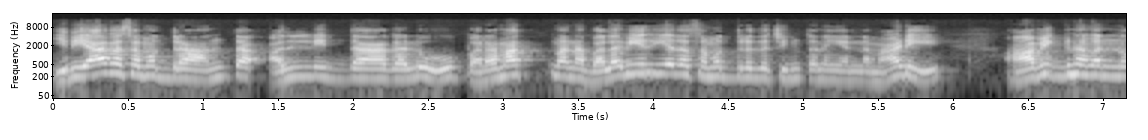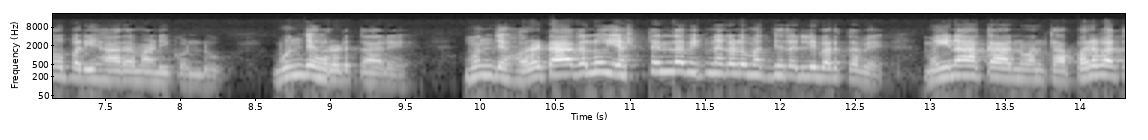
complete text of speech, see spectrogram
ಇದ್ಯಾವ ಸಮುದ್ರ ಅಂತ ಅಲ್ಲಿದ್ದಾಗಲೂ ಪರಮಾತ್ಮನ ಬಲವೀರ್ಯದ ಸಮುದ್ರದ ಚಿಂತನೆಯನ್ನ ಮಾಡಿ ಆ ವಿಘ್ನವನ್ನು ಪರಿಹಾರ ಮಾಡಿಕೊಂಡು ಮುಂದೆ ಹೊರಡ್ತಾರೆ. ಮುಂದೆ ಹೊರಟಾಗಲೂ ಎಷ್ಟೆಲ್ಲ ವಿಘ್ನಗಳು ಮಧ್ಯದಲ್ಲಿ ಬರ್ತವೆ? ಮೈನಾಕ ಅನ್ನುವಂತಹ ಪರ್ವತ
